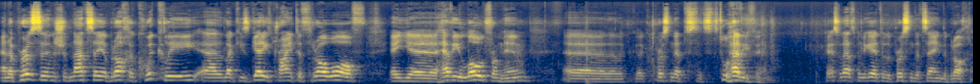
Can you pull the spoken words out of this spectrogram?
And a person should not say a bracha quickly, uh, like he's getting, trying to throw off a uh, heavy load from him, uh, like, like a person that's it's too heavy for him. Okay, so that's when you get to the person that's saying the bracha.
